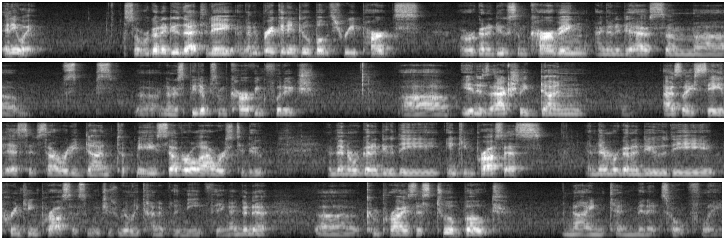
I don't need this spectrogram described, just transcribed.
Anyway, so we're going to do that today. I'm going to break it into about three parts. We're going to do some carving. I'm going to have some, uh, uh, I'm going to speed up some carving footage. Um, it is actually done as I say this. It's already done. took me several hours to do. And then we're going to do the inking process. And then we're going to do the printing process, which is really kind of the neat thing. I'm going to uh, comprise this to about 9-10 minutes, hopefully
